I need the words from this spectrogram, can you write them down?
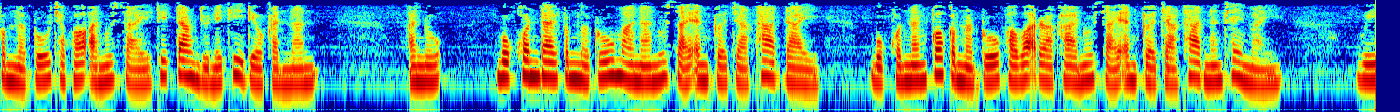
กำหนดรู้เฉพาะอนุสัยที่ตั้งอยู่ในที่เดียวกันนั้น อนุ บุคคลใดกำหนดรู้มานานุสัยอันเกิดจากธาตุใด บุคคลนั้นก็กำหนดรู้ภาวะราคานุสัยอันเกิดจากธาตุนั้นใช่ไหม วิ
